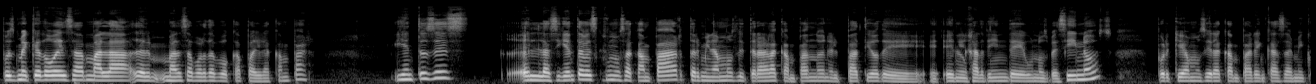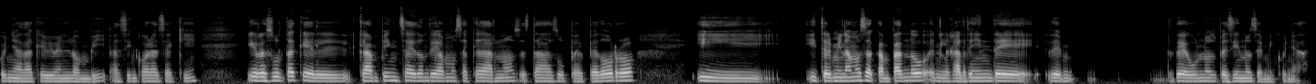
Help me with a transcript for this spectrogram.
pues me quedó esa mala, el mal sabor de boca para ir a acampar. Y entonces, la siguiente vez que fuimos a acampar, terminamos literal acampando en el patio de, en el jardín de unos vecinos, porque íbamos a ir a acampar en casa de mi cuñada que vive en Lombi, a cinco horas de aquí. Y resulta que el camping site donde íbamos a quedarnos estaba súper pedorro y, terminamos acampando en el jardín de, de, unos vecinos de mi cuñada.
